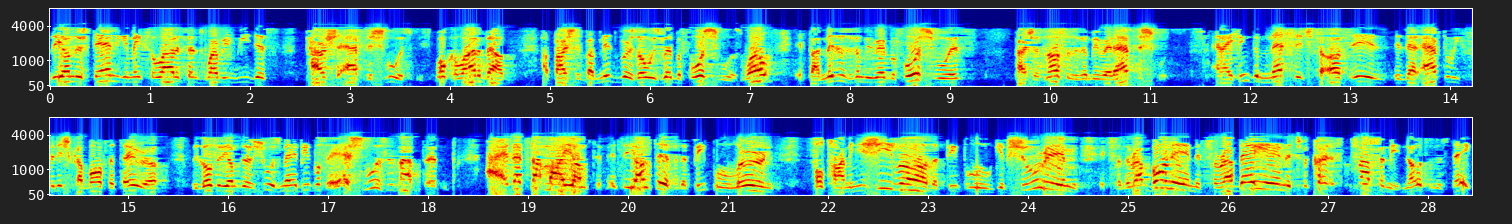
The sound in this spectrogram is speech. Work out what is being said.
the understanding, it makes a lot of sense why we read this parsha after Shavuos. We spoke a lot about how Parshas Bamidbar is always read before Shavuos. Well, if Bamidbar is going to be read before Shavuos, Parshas Nossos is going to be read after Shavuos. And I think the message to us is is that after we finish Kabbalah Torah, we go to the Yom Tov Shavuos. Many people say, yeah, Shavuos is not, uh, I, that's not my Yom Tov. It's a Yom Tov for the people who learn time in yeshiva, the people who give shurim. It's for the rabbonim. It's for rabbeim. It's for it's not for me. No, it's a mistake.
